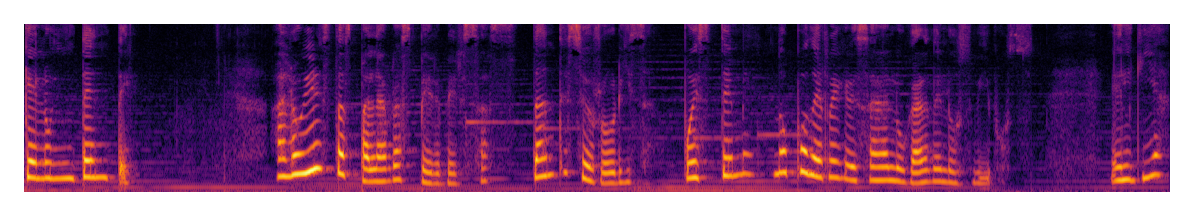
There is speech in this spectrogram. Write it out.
que lo intente. Al oír estas palabras perversas, Dante se horroriza, pues teme no poder regresar al lugar de los vivos. El guía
